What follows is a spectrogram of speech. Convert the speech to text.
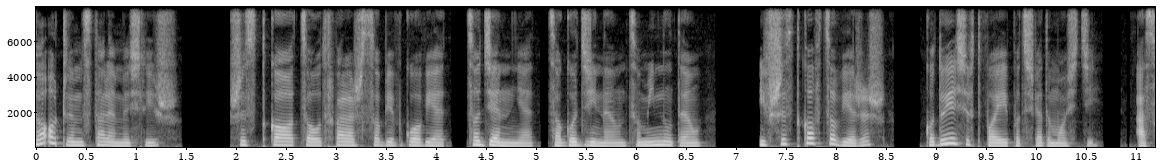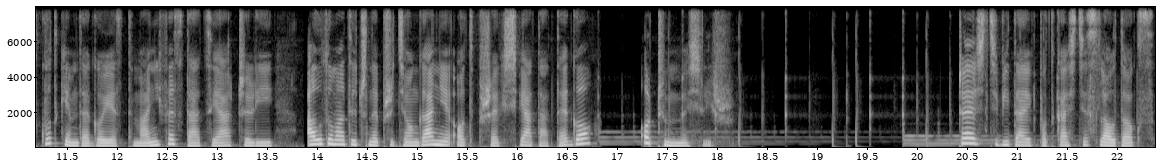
To, o czym stale myślisz, wszystko, co utrwalasz sobie w głowie codziennie, co godzinę, co minutę i wszystko, w co wierzysz, koduje się w Twojej podświadomości. A skutkiem tego jest manifestacja, czyli automatyczne przyciąganie od wszechświata tego, o czym myślisz. Cześć, witaj w podcaście Slow Talks.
